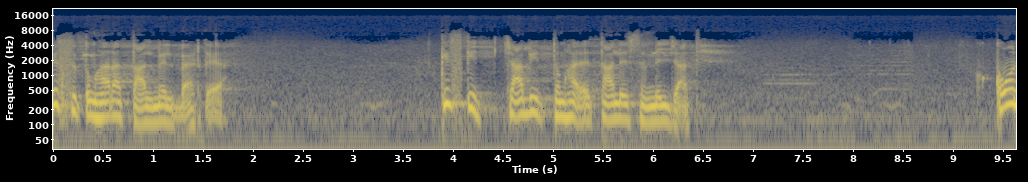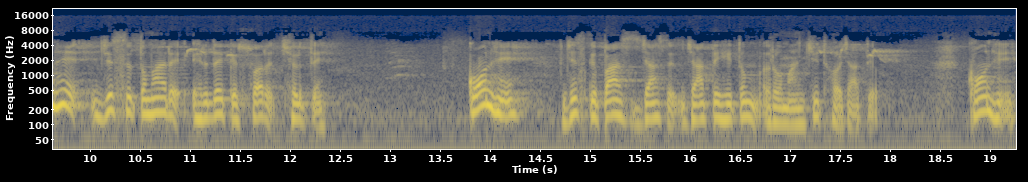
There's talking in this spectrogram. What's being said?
किससे तुम्हारा तालमेल बैठ गया? किसकी चाबी तुम्हारे ताले से मिल जाती कौन है जिससे तुम्हारे हृदय के स्वर छिड़ते हैं? कौन है जिसके पास जा, जाते ही तुम रोमांचित हो जाते हो? कौन है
